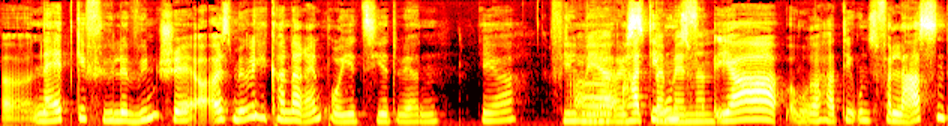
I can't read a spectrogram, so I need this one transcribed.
äh, Neidgefühle, Wünsche, alles Mögliche kann da rein projiziert werden. Ja. Viel mehr äh, als hat die bei uns, Männern. Ja, oder hat die uns verlassen?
